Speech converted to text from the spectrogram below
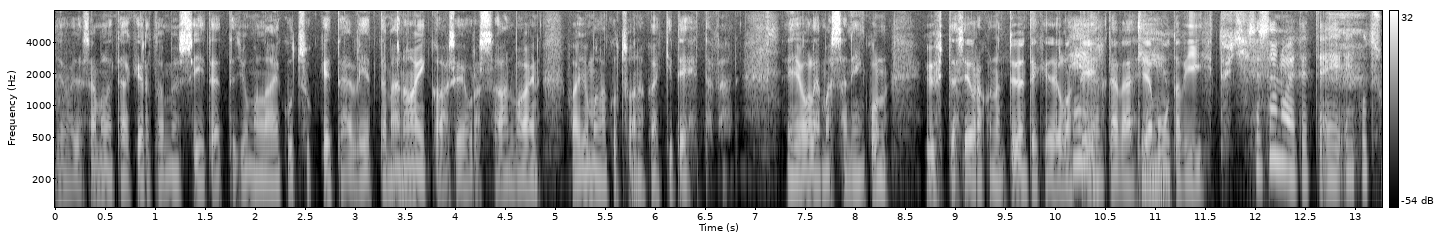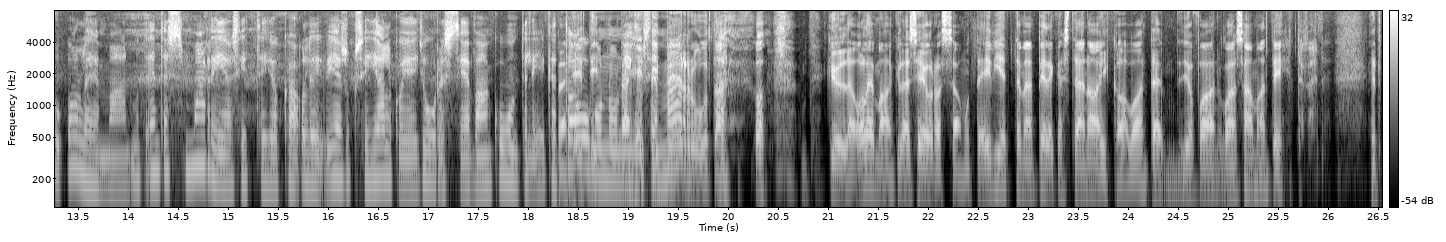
Joo, ja samalla tämä kertoo myös siitä, että Jumala ei kutsu ketään viettämään aikaa seurassaan vain, vaan Jumala kutsuu aina kaikki tehtävään. Ei ole olemassa niin kuin yhtä seurakunnan työntekijää, jolla on Heikki. tehtävä ja muuta viihtyjiä. Sä sanoit, että ei, ei kutsu olemaan, mutta entäs Maria sitten, joka oli Jeesuksen jalkojen juuressa ja vaan kuunteli eikä Mä touhunut mä niin kuin heti se peruutan. kyllä, olemaan kyllä seurassaan, mutta ei viettämään pelkästään aikaa, vaan, tä, jo vaan, vaan saamaan tehtävän. Et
